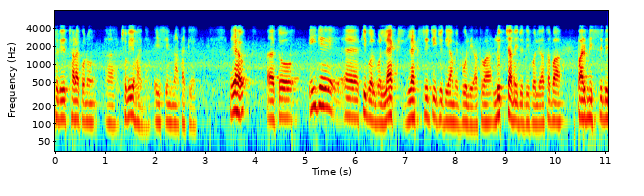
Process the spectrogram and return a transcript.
শরীর ছাড়া কোনো ছবিই হয় না, এই সিন না থাকলে। যাই হোক তো এই যে কি বলব ল্যাক্স ল্যাক্সিটি যদি আমি বলি, অথবা লুচ্চামি যদি বলি, অথবা পারমিসিবি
